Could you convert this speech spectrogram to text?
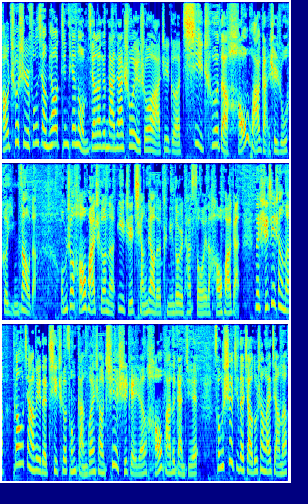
好，车市风向飘。今天呢，我们先来跟大家说一说啊，这个汽车的豪华感是如何营造的。我们说豪华车呢，一直强调的肯定都是它所谓的豪华感。那实际上呢，高价位的汽车从感官上确实给人豪华的感觉。从设计的角度上来讲呢，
